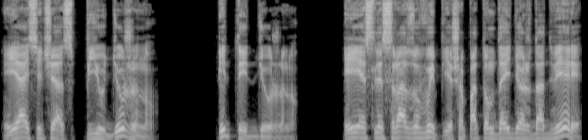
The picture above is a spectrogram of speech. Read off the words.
«Я сейчас пью дюжину, и ты дюжину. И если сразу выпьешь, а потом дойдешь до двери,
